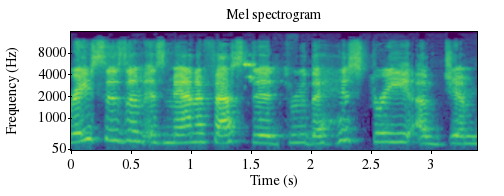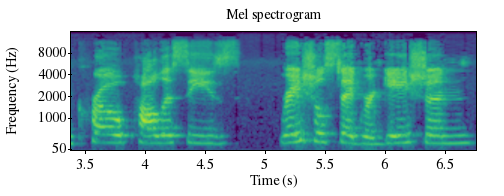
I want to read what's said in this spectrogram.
racism is manifested through the history of Jim Crow policies, racial segregation,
